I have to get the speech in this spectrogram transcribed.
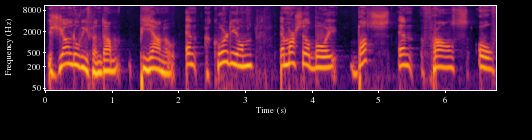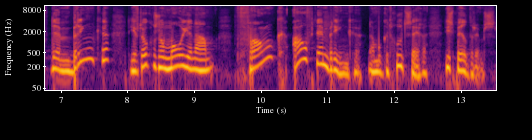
Jean-Louis van Dam piano en accordeon. En Marcel Boy bas en Frans Oof den Brinke. Die heeft ook al zo'n mooie naam. Frank Oof den Brinke. Dan moet ik het goed zeggen. Die speelt drums.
